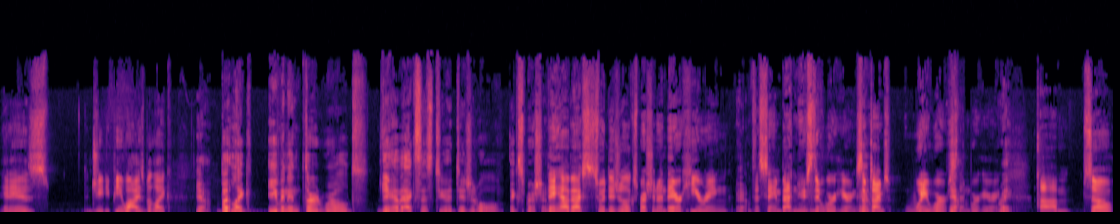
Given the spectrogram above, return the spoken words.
it is GDP wise, but like Yeah. But like even in third world, they have access to a digital expression. they have access to a digital expression and they're hearing Yeah. the same bad news that we're hearing. Yeah. Sometimes way worse Yeah. than we're hearing. Right. Um, so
